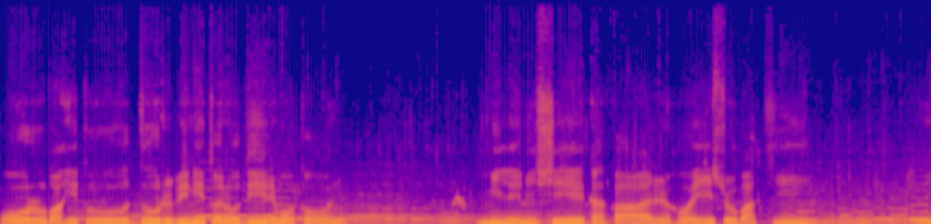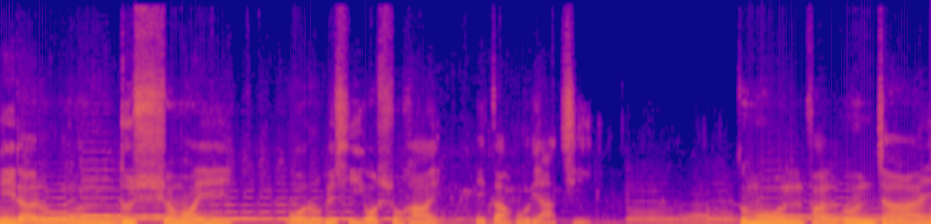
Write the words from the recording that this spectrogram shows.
প্রবাহিত দুর্বিনীত নদীর মতন। মিলেমিশে একাকার হয়ে এসো বাকি। নিদারুণ দুঃসময়ে বড় বেশি অসহায় একা পড়ে আছি। তুমুল ফাল্গুন যায়,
